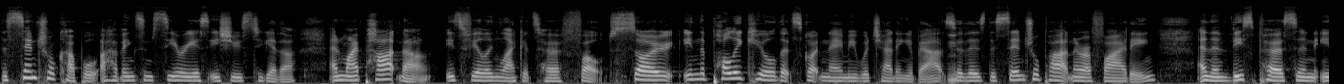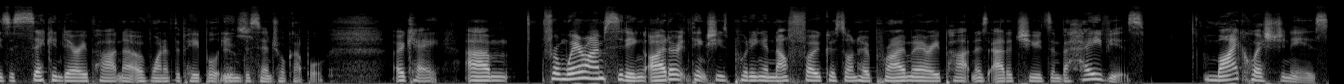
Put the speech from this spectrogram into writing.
the central couple are having some serious issues together, and my partner is feeling like it's her fault. So, in the polycule that Scott and Amy were chatting about, Mm. so there's the central partner are fighting, and then this person is a secondary partner of one of the people in the central couple. Okay. Um, from where I'm sitting, I don't think she's putting enough focus on her primary partner's attitudes and behaviors. My question is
